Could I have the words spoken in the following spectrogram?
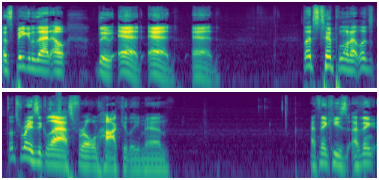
Now, speaking of that, oh, dude, Ed, Ed, Ed. Let's tip one out. Let's let's raise a glass for old Hochuli, man. I think he's. I think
